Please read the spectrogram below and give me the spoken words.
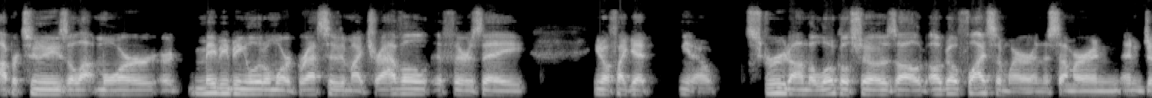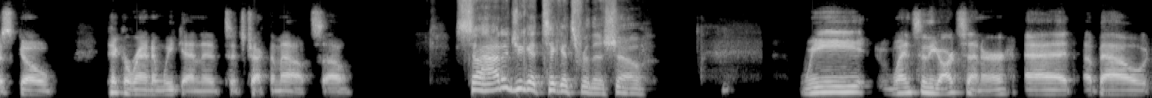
opportunities a lot more, or maybe being a little more aggressive in my travel. If there's a, you know, if I get you know screwed on the local shows, I'll I'll go fly somewhere in the summer and and just go pick a random weekend to, to check them out. So So, how did you get tickets for this show? we went to the art center at about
